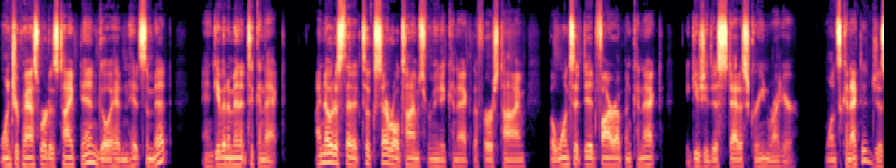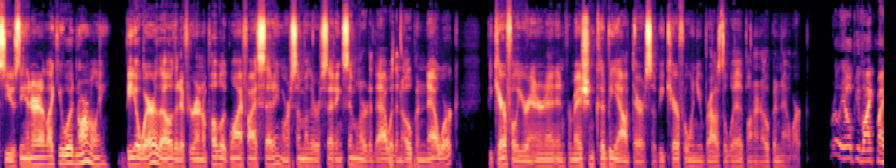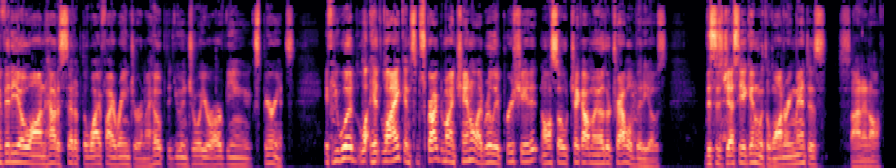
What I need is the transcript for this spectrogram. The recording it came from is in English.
Once your password is typed in, go ahead and hit submit and give it a minute to connect. I noticed that it took several times for me to connect the first time, but once it did fire up and connect, it gives you this status screen right here. Once connected, just use the internet like you would normally. Be aware though that if you're in a public Wi-Fi setting or some other setting similar to that with an open network, be careful, your internet information could be out there, so be careful when you browse the web on an open network. Really hope you liked my video on how to set up the Wi-Fi Ranger, and I hope that you enjoy your RVing experience. If you would hit like and subscribe to my channel, I'd really appreciate it, and also check out my other travel videos. This is Jesse again with the Wandering Mantis, signing off.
